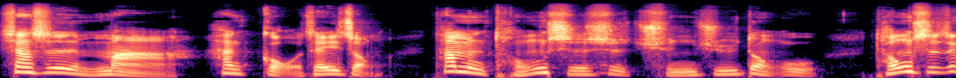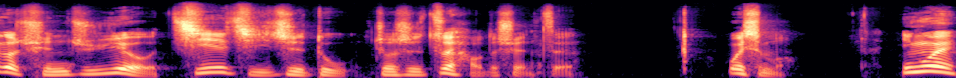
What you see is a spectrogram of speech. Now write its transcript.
像是马和狗这一种，它们同时是群居动物，同时这个群居又有阶级制度，就是最好的选择。为什么？因为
